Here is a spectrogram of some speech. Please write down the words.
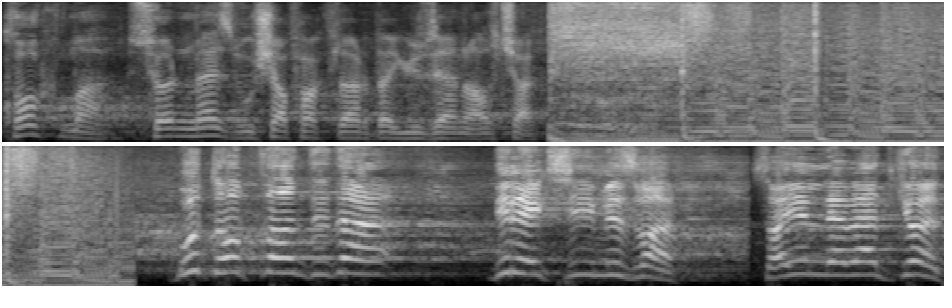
Korkma, sönmez bu şafaklarda yüzen alçak. Bu toplantıda bir eksiğimiz var. Sayın Levent Göt,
